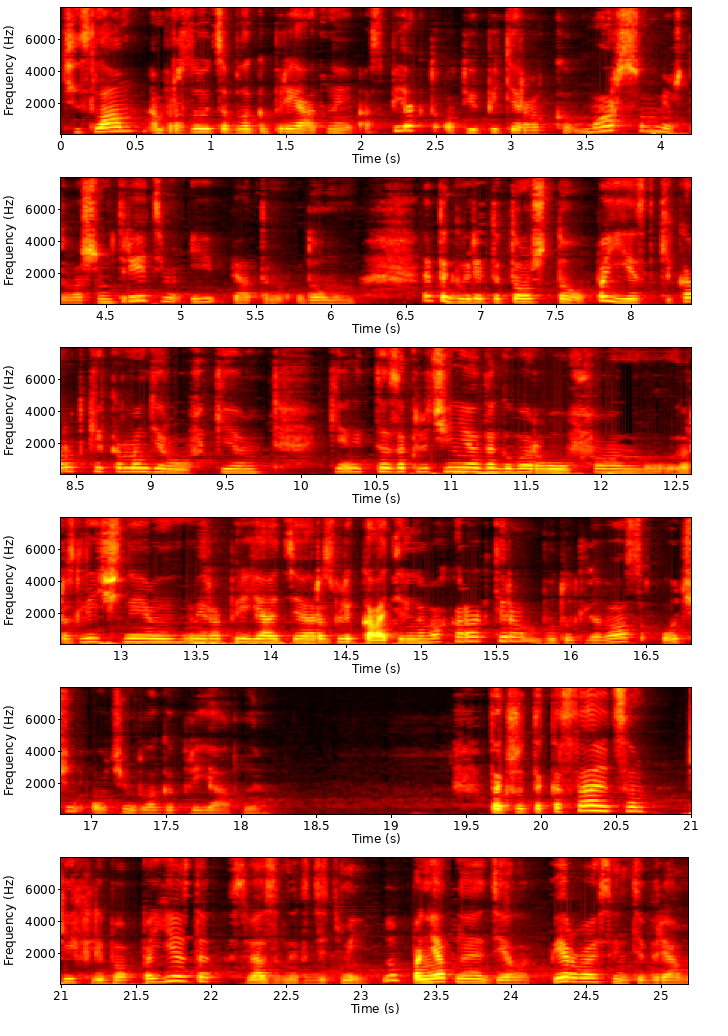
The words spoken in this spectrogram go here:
числа, образуется благоприятный аспект от Юпитера к Марсу между вашим третьим и пятым домом. Это говорит о том, что поездки, короткие командировки, какие-то заключения договоров, различные мероприятия развлекательного характера будут для вас очень-очень благоприятны. Также это касается каких-либо поездок, связанных с детьми. Ну, понятное дело, 1 сентября.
